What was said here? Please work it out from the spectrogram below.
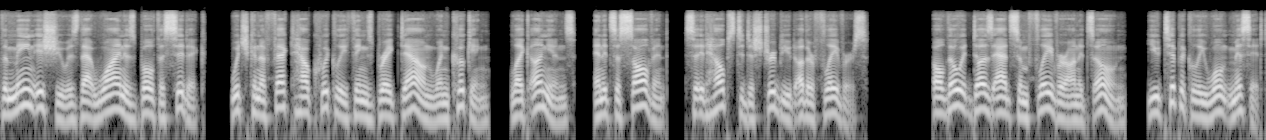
The main issue is that wine is both acidic, which can affect how quickly things break down when cooking, like onions, and it's a solvent, so it helps to distribute other flavors. Although it does add some flavor on its own, you typically won't miss it.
